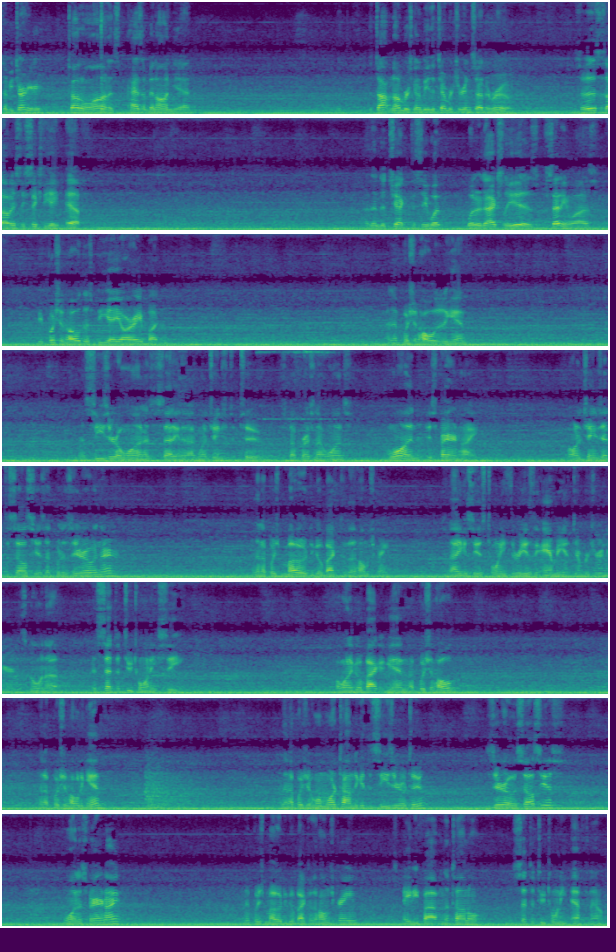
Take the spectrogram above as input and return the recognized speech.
So if you turn your tunnel on, it hasn't been on yet. The top number is going to be the temperature inside the room. So this is obviously 68F. And then to check to see what, what it actually is, setting wise, you push and hold this PARA button. And then push and hold it again. And C01 is a setting that I'm going to change it to 2. Just by pressing that once. 1 is Fahrenheit. I want to change that to Celsius, I'd put a 0 in there. And then I push mode to go back to the home screen. So now you can see it's 23 is the ambient temperature in here and it's going up. It's set to 220 C. If I want to go back again, I push and hold. Then I push and hold again. Then I push it one more time to get to C02. Zero is Celsius. One is Fahrenheit. Then push mode to go back to the home screen. It's 85 in the tunnel. Set to 220F now.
